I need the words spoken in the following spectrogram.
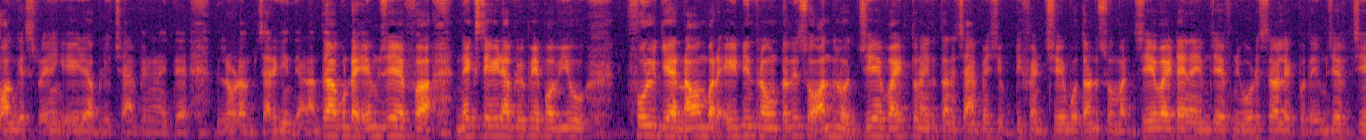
longest reigning AEW champion అయితే నిలవడం జరిగింది. అండ్ అంతేకాకుండా MJF next AEW pay per view full gear November ఎయిటీన్త్లో ఉంటుంది. సో అందులో జే వైట్తో అయితే తన ఛాంపియన్షిప్ డిఫెండ్ చేయబోతాడు. సో మరి జే వైట్ అయినా ఎంజేఎఫ్ని ఓడిస్తారా? లేకపోతే ఎంజేఎఫ్ జే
